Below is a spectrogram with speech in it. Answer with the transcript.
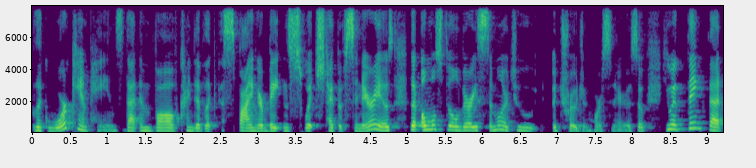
like war campaigns that involve kind of like a spying or bait and switch type of scenarios that almost feel very similar to a Trojan horse scenario. So you would think that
